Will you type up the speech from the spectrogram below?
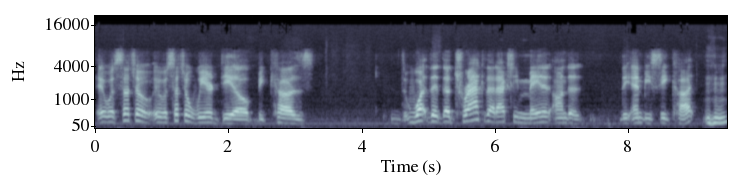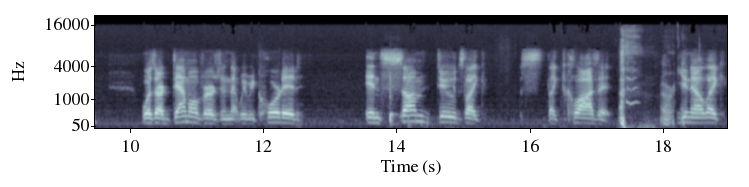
it was such a it was such a weird deal because what the the track that actually made it onto the NBC cut Mm-hmm. was our demo version that we recorded in some dude's like like closet right. you know like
